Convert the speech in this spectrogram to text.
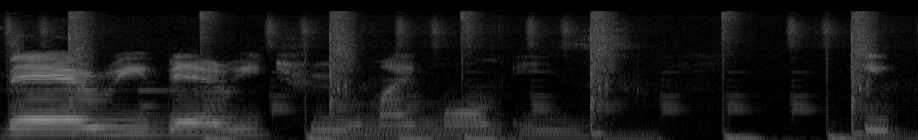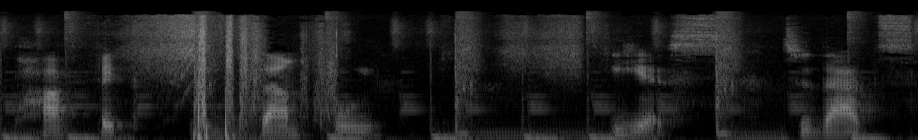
very, very true. My mom is a perfect example. Yes, so that's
